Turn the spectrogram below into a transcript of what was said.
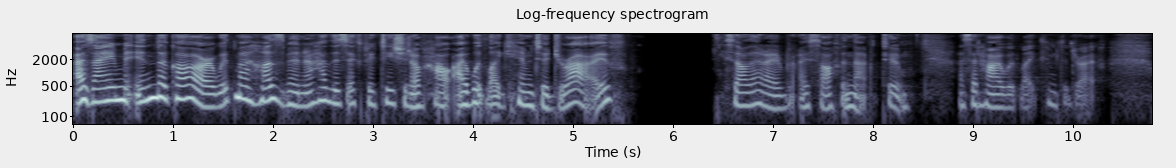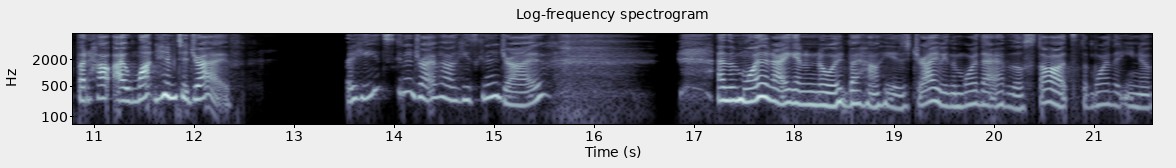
As I'm in the car with my husband, I have this expectation of how I would like him to drive. You saw that? I, I softened that too. I said how I would like him to drive, but how I want him to drive. But he's going to drive how he's going to drive. And the more that I get annoyed by how he is driving, the more that I have those thoughts, the more that, you know,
